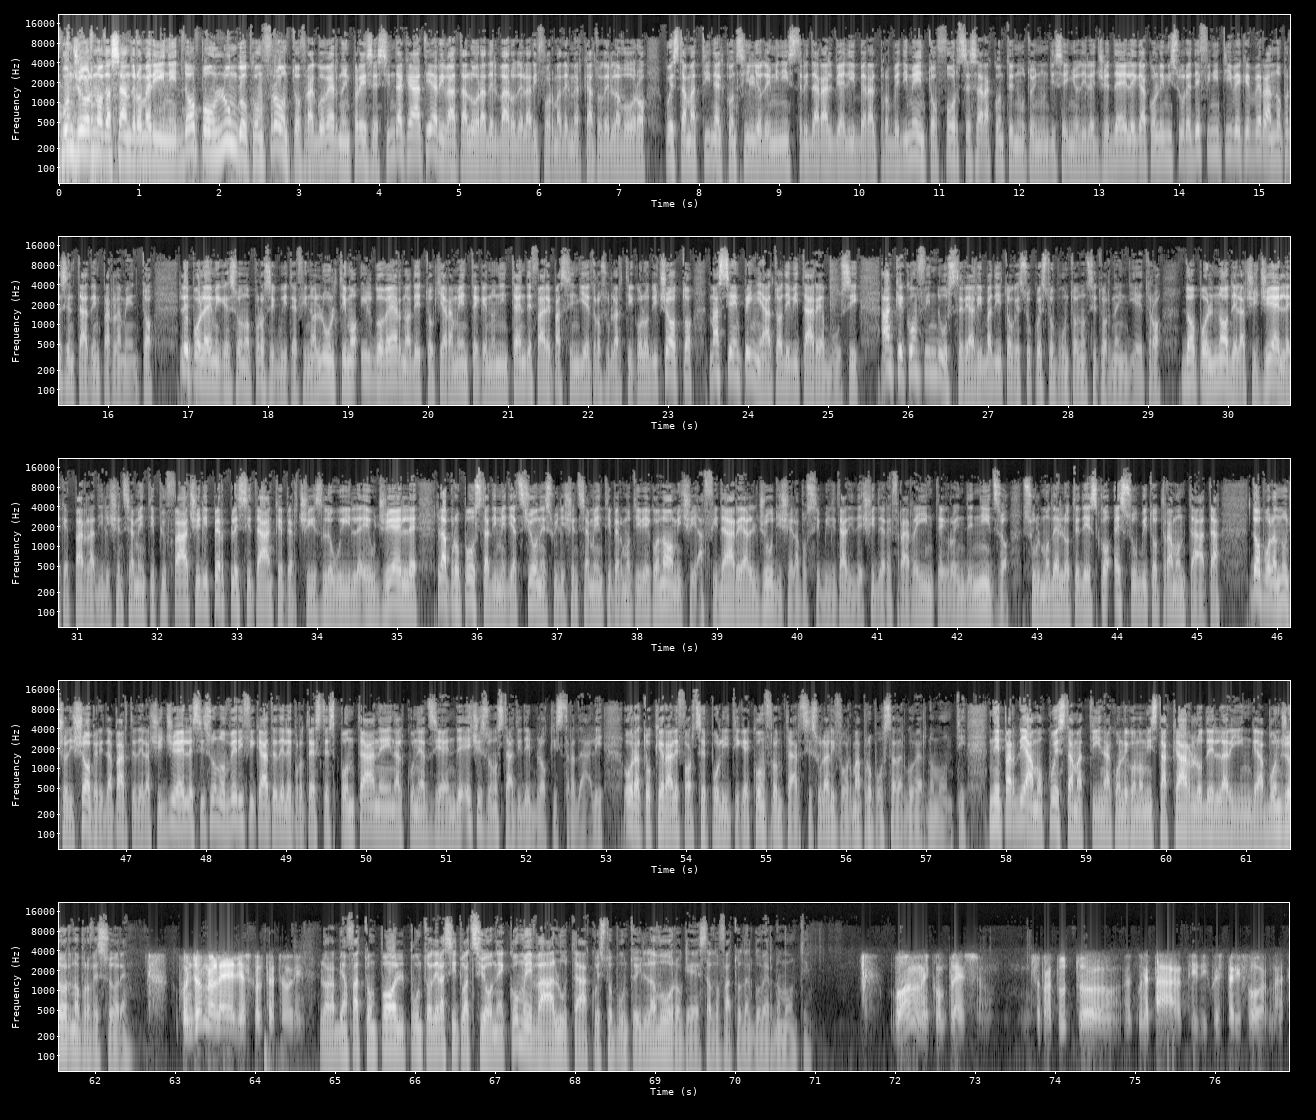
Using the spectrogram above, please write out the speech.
Buongiorno da Sandro Marini. Dopo un lungo confronto fra governo, imprese e sindacati è arrivata l'ora del varo della riforma del mercato del lavoro. Questa mattina il Consiglio dei Ministri darà il via libera al provvedimento, forse sarà contenuto in un disegno di legge delega con le misure definitive che verranno presentate in Parlamento. Le polemiche sono proseguite fino all'ultimo. Il governo ha detto chiaramente che non intende fare passi indietro sull'articolo 18, ma si è impegnato ad evitare abusi. Anche Confindustria ha ribadito che su questo punto non si torna indietro. Dopo il no della CGL che parla di licenziamenti più facili, perplessità anche per CISL, WIL e UGL, la proposta di mediazione sui licenziamenti per motivi economici, affidare al giudice la possibilità di decidere fra reintegro e indennizzo sul modello tedesco è subito tramontata. Dopo l'annuncio di scioperi da parte della CGL si sono verificate delle proteste spontanee in alcune aziende e ci sono stati dei blocchi stradali. Ora toccherà alle forze politiche confrontarsi sulla riforma proposta dal governo Monti. Ne parliamo questa mattina con l'economista economista Carlo Della Ringa. Buongiorno professore. Buongiorno a lei e agli ascoltatori. Allora abbiamo fatto un po' il punto della situazione. Come valuta a questo punto il lavoro che è stato fatto dal governo Monti? Buono nel complesso, soprattutto alcune parti di questa riforma,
